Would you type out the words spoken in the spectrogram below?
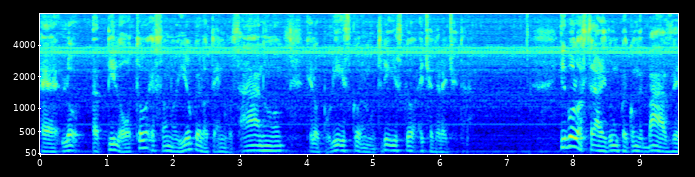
eh, lo eh, piloto e sono io che lo tengo sano, che lo pulisco, lo nutrisco, eccetera, eccetera. Il volo astrale dunque come base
